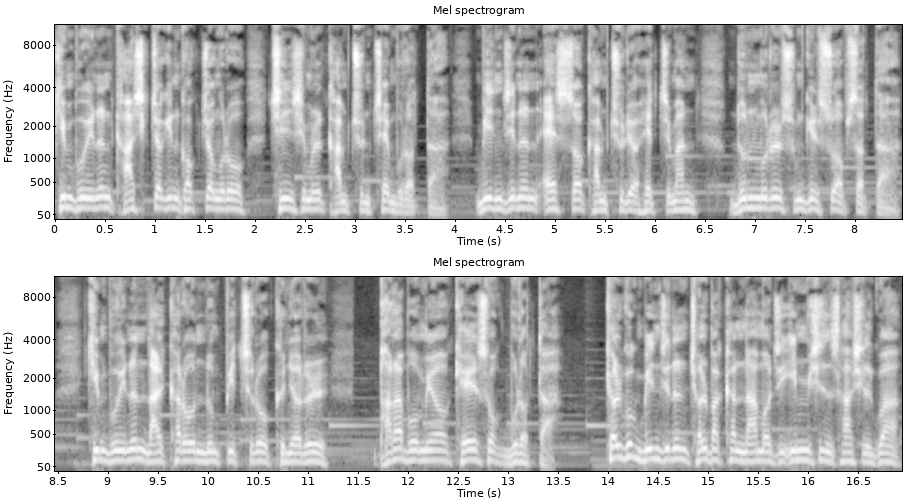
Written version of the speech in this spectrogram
김 부인은 가식적인 걱정으로 진심을 감춘 채 물었다. 민지는 애써 감추려 했지만 눈물을 숨길 수 없었다. 김 부인은 날카로운 눈빛으로 그녀를 바라보며 계속 물었다. 결국 민지는 절박한 나머지 임신 사실과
